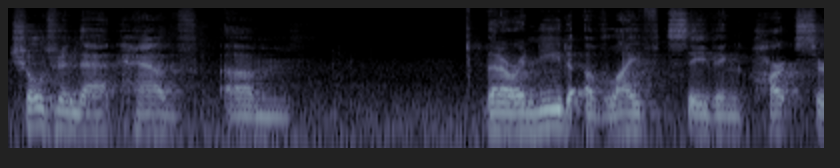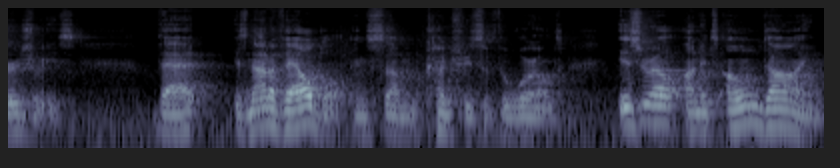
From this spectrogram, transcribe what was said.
children that have. Um, that are in need of life saving heart surgeries that is not available in some countries of the world. Israel, on its own dime,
